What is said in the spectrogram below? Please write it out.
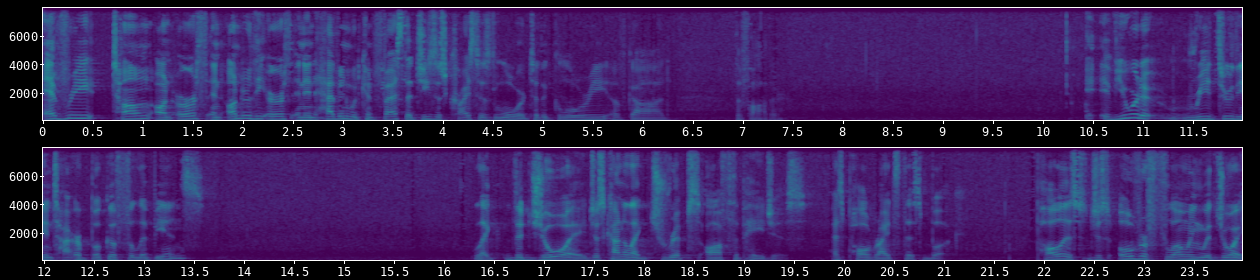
every tongue on earth and under the earth and in heaven would confess that Jesus Christ is Lord to the glory of God the Father. If you were to read through the entire book of Philippians, like the joy just kind of like drips off the pages as Paul writes this book. Paul is just overflowing with joy.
